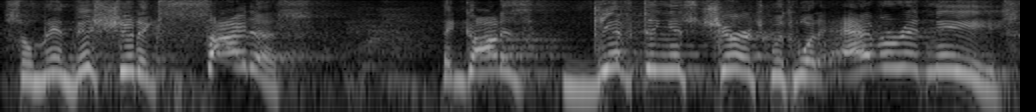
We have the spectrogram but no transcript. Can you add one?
So, man, this should excite us that God is gifting his church with whatever it needs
